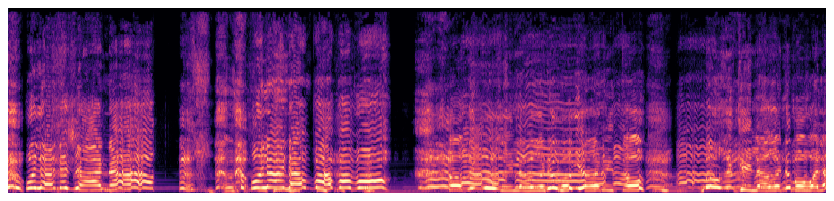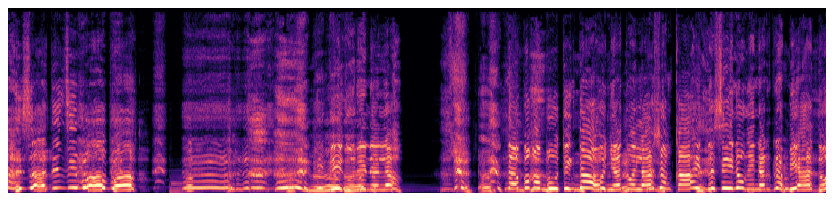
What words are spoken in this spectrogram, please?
Wala na siya, anak. Wala na ang papa mo. Bakit po kailangan na mangyari to? Bakit kailangan na mawala sa atin si Papa? Hindi ko rin alam. Napakabuting tao niya at wala siyang kahit na sinong inargrabyado.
